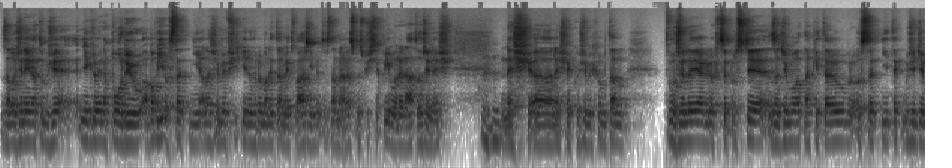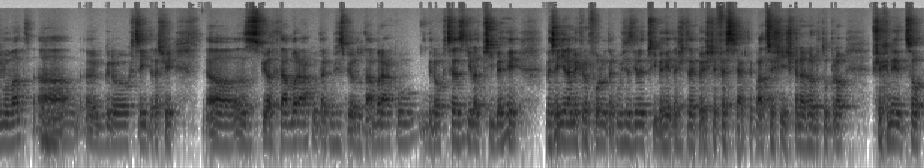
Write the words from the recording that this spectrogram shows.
založený na tom, že někdo je na pódiu a baví ostatní, ale že my všichni dohromady tam vytváříme. To znamená, že jsme spíš takový moderátoři, než, mm-hmm. než, eh, než jako, že bychom tam tvořili a kdo chce prostě zadžemovat na kytaru pro ostatní, tak může jamovat a mm. kdo chce jít radši zpívat k táboráku, tak může zpívat do táboráku, kdo chce sdílet příběhy veřejně na mikrofonu, tak může sdílet příběhy, takže to je jako ještě festiák, taková třešnička na dortu pro všechny, co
